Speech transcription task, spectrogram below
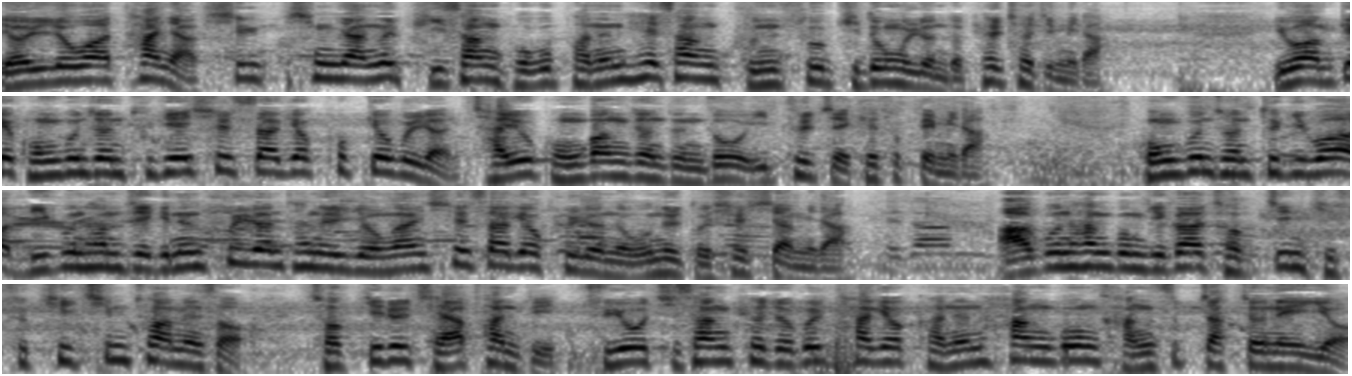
연료와 탄약, 식- 식량을 비상 보급하는 해상 군수 기동훈련도 펼쳐집니다. 이와 함께 공군 전투기의 실사격 폭격훈련, 자유공방전 등도 이틀째 계속됩니다. 공군 전투기와 미군 함재기는 훈련탄을 이용한 실사격 훈련을 오늘 또 실시합니다. 아군 항공기가 적진 깊숙이 침투하면서 적기를 제압한 뒤 주요 지상 표적을 타격하는 항공 강습 작전에 이어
